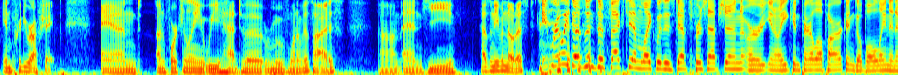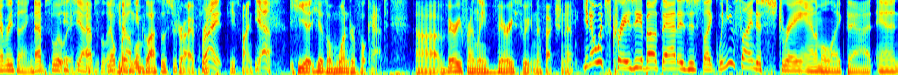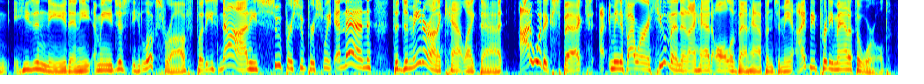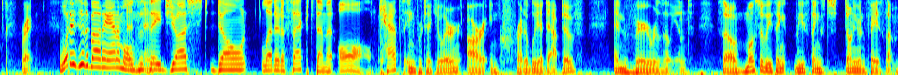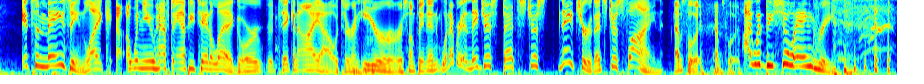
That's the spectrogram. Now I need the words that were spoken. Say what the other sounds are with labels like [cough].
in pretty rough shape. And unfortunately, we had to remove one of his eyes. Um, and he hasn't even noticed. [laughs] It really [laughs] doesn't affect him like with his depth perception or, you know, he can parallel park and go bowling and everything. Absolutely. He's- yeah, absolutely. no he doesn't need glasses to drive. He's- Right. He's fine. Yeah. He, he is a wonderful cat. Uh, very friendly, very sweet and affectionate. You know what's crazy about that is is like when you find a stray animal like that and he's in need and he I mean he just he looks rough, but he's not. He's super super sweet. And then the demeanor on a cat like that I would expect. I mean, if I were a human and I had all of that happen to me, I'd be pretty mad at the world. Right. What is it about animals And- that and- they just don't let it affect them at all? Cats, in particular, are incredibly adaptive and very resilient. So most of the thing, these things just don't even faze them. It's amazing. Like uh, when you have to amputate a leg or take an eye out or an Mm-hmm. ear or something and whatever, and they just, that's just nature. That's just fine. Absolutely. Absolutely. I would be so angry.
